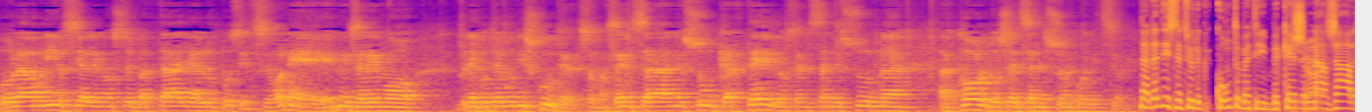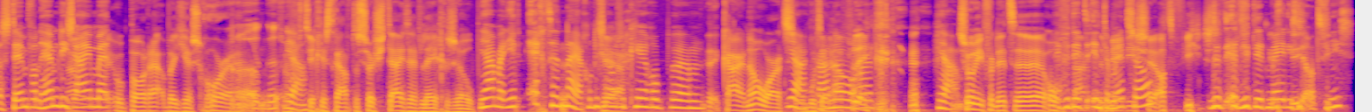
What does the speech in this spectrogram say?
vorrà unirsi alle nostre battaglie all'opposizione e noi saremo, ne potremo discutere, insomma, senza nessun cartello, senza nessun accordo, senza nessuna coalizione. Nou, dat is natuurlijk Conte met die bekende Bizar. nasale stem van hem. Die zei met... Een, beetje schoor. hè? Alsof ja. hij gisteravond de sociëteit heeft leeggezopen. Ja, maar die heeft echt een... Nou ja, goed, die zou Ja. eens een keer op... ehm, KNO-arts Ja, moeten KNO-arts. raadplegen. ja, Sorry voor dit uh, Even dit intermezzo. medische advies. dit, dit, dit medische advies.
